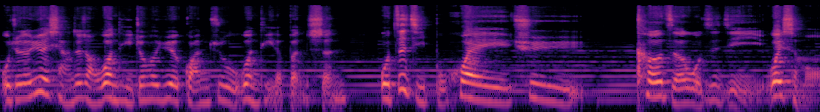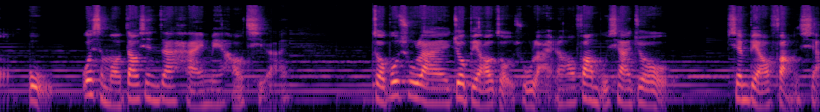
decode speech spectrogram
我觉得越想这种问题，就会越关注问题的本身。我自己不会去苛责我自己，为什么不？为什么到现在还没好起来？走不出来就不要走出来，然后放不下就。先不要放下。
